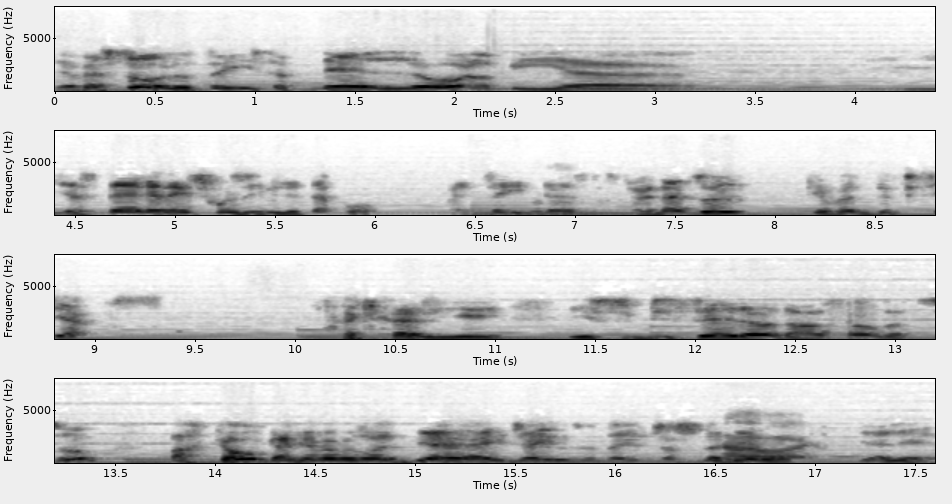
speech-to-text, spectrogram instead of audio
Il y avait ça, là, tu sais, il se tenait là, là puis euh, il espérait d'être choisi, mais il l'était pas. Mais tu sais, c'est un adulte qui avait une déficience. Fait que, il, il subissait, là, dans le sens de ça. Par contre, quand il avait besoin de bière, hey James, je vais aller chercher de la bière, Ah ouais. il allait, là,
